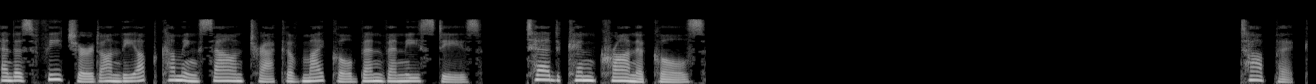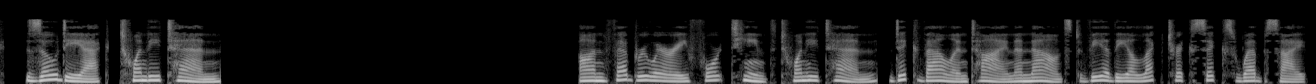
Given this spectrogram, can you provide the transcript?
and is featured on the upcoming soundtrack of Michael Benveniste's Tedkin Chronicles. Topic Zodiac 2010 On February 14, 2010, Dick Valentine announced via the Electric Six website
